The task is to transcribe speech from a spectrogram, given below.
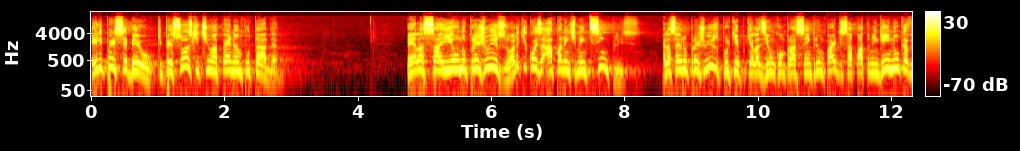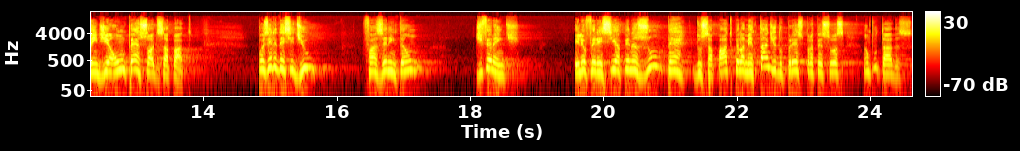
Ele percebeu que pessoas que tinham a perna amputada, elas saíam no prejuízo. Olha que coisa aparentemente simples. Elas saíam no prejuízo, por quê? Porque elas iam comprar sempre um par de sapato, ninguém nunca vendia um pé só de sapato. Pois ele decidiu fazer então diferente. Ele oferecia apenas um pé do sapato pela metade do preço para pessoas amputadas.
